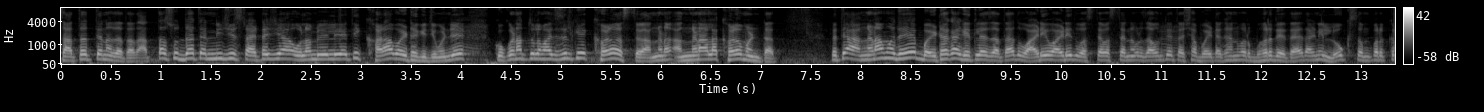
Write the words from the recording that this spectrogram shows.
सातत्यानं जातात. आत्तासुद्धा त्यांनी जी स्ट्रॅटेजी अवलंबलेली आहे ती खळा बैठकीची. म्हणजे कोकणात तुला माहिती असेल की एक खळं असतं अंगण अंगणाला खळं म्हणतात. तर त्या अंगणामध्ये बैठका घेतल्या जातात. वाडी वाडीत वस्त्या वस्त्यांवर जाऊन ते तशा बैठकांवर भर देत आहेत आणि लोकसंपर्क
